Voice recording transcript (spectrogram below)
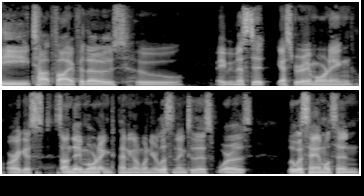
the top five for those who maybe missed it yesterday morning, or I guess Sunday morning, depending on when you're listening to this, was Lewis Hamilton,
